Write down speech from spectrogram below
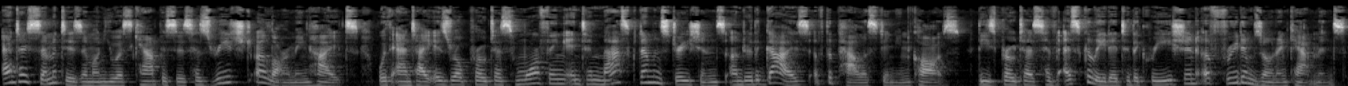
Anti Semitism on U.S. campuses has reached alarming heights, with anti Israel protests morphing into mass demonstrations under the guise of the Palestinian cause. These protests have escalated to the creation of Freedom Zone encampments,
